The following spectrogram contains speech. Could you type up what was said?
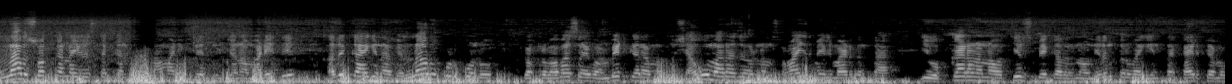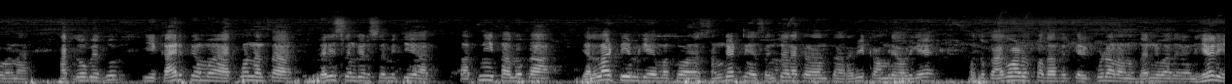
ಎಲ್ಲರ ಸೊಕ್ಕನ್ನು ಇಳಿಸ್ತಕ್ಕಂಥ ಪ್ರಾಮಾಣಿಕ ಪ್ರಯತ್ನ ಜನ ಮಾಡೈತಿ ಅದಕ್ಕಾಗಿ ನಾವೆಲ್ಲರೂ ಕೂಡ್ಕೊಂಡು ಡಾಕ್ಟರ್ ಬಾಬಾ ಸಾಹೇಬ್ ಅಂಬೇಡ್ಕರ್ ಮತ್ತು ಶಾಹು ಮಹಾರಾಜ್ ಅವರು ನಮ್ಮ ಸಮಾಜದ ಮೇಲೆ ಮಾಡಿದಂಥ ಈ ಉಪಕಾರನ ನಾವು ತೀರಿಸಬೇಕಾದ್ರೆ ನಾವು ನಿರಂತರವಾಗಿ ಇಂಥ ಕಾರ್ಯಕ್ರಮಗಳನ್ನ ಹಾಕೋಬೇಕು. ಈ ಕಾರ್ಯಕ್ರಮ ಹಾಕ್ಕೊಂಡಂಥ ದಲಿತ ಸಂಘರ್ಷ ಸಮಿತಿಯ ಪತ್ನಿ ತಾಲೂಕಾ ಎಲ್ಲ ಟೀಮ್ಗೆ ಮತ್ತು ಸಂಘಟನೆಯ ಸಂಚಾಲಕರಾದಂಥ ರವಿ ಕಾಂಬ್ಳೆ ಅವರಿಗೆ ಮತ್ತು ಕಾಗವಾಡದ ಪದಾಧಿಕಾರಿ ಕೂಡ ನಾನು ಧನ್ಯವಾದಗಳನ್ನು ಹೇಳಿ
